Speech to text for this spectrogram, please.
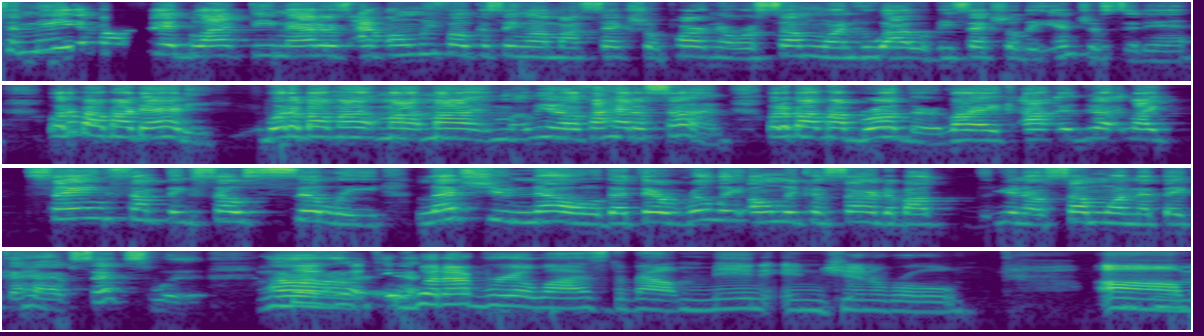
to me, if I say Black D matters, I'm only focusing on my sexual partner or someone who I would be sexually interested in. What about my daddy? What about my, my my you know if I had a son? What about my brother? Like I, like saying something so silly lets you know that they're really only concerned about you know someone that they could have sex with. Um, what, yeah. what I've realized about men in general um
